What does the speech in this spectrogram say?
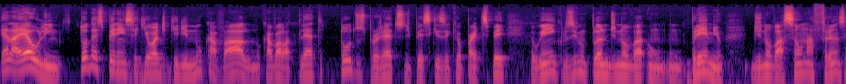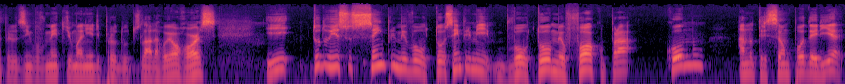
ela é o link. Toda a experiência que eu adquiri no cavalo, no cavalo atleta, todos os projetos de pesquisa que eu participei, eu ganhei inclusive um plano de inova um, um prêmio de inovação na França pelo desenvolvimento de uma linha de produtos lá da Royal Horse e tudo isso sempre me voltou, sempre me voltou meu foco para como a nutrição poderia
